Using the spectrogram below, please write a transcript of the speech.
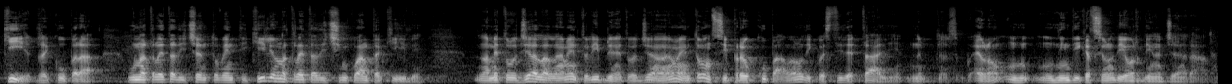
chi recupera? Un atleta di 120 kg o un atleta di 50 kg? La metodologia dell'allenamento, i libri di metodologia dell'allenamento non si preoccupavano di questi dettagli, erano un, un'indicazione di ordine generale.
